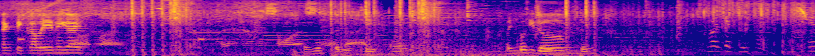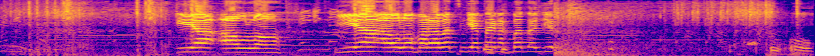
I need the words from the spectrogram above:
tactical ini, guys. Kamu benci? Benci dong. Iya Allah. Iya Allah parah banget senjata enak banget anjir. Tuh, oh,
